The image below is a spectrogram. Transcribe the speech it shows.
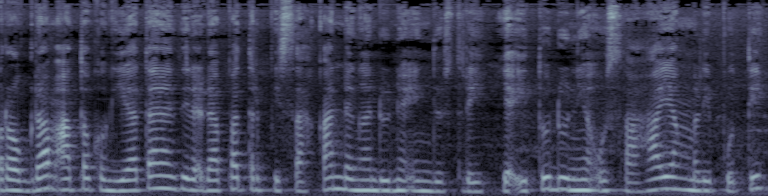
program atau kegiatan yang tidak dapat terpisahkan dengan dunia industri, yaitu dunia usaha yang meliputi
